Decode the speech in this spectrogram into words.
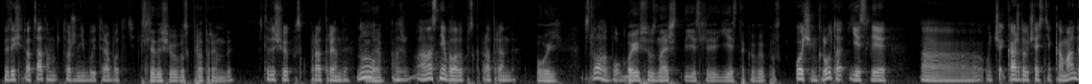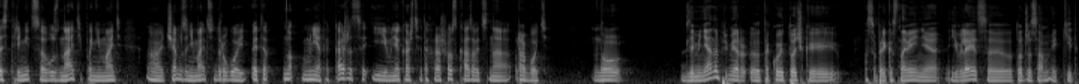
В 2020 тоже не будет работать. Следующий выпуск про тренды. Следующий выпуск про тренды. Ну, Да. а а у нас не было выпуска про тренды. Ой, Слава богу. боюсь узнать, если есть такой выпуск. очень круто, если э, уча- каждый участник команды стремится узнать и понимать, э, чем занимается другой. Это, ну, мне так кажется, и мне кажется, это хорошо сказывается на работе. Ну, для меня, например, э, такой точкой соприкосновения является тот же самый кит,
